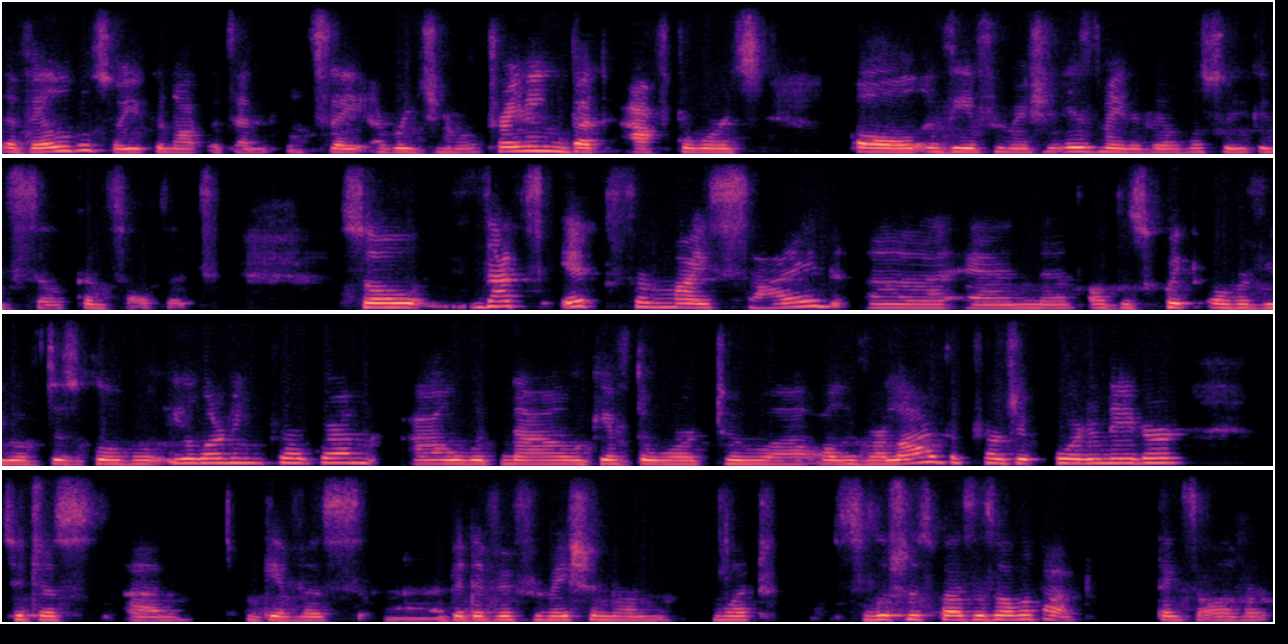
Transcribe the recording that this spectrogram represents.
available. So you cannot attend, let's say, a regional training, but afterwards, all of the information is made available so you can still consult it. So that's it from my side uh, and of this quick overview of this global e-learning program. I would now give the word to uh, Oliver Lah, the project coordinator, to just um, give us uh, a bit of information on what Solutions Plus is all about. Thanks, Oliver.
